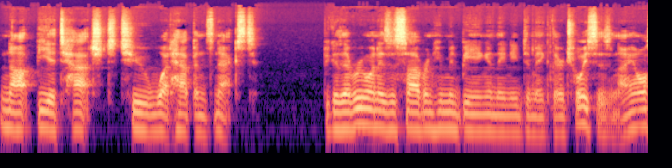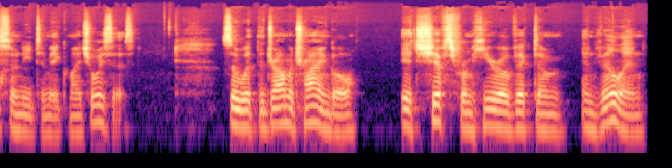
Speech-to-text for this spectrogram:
not be attached to what happens next because everyone is a sovereign human being and they need to make their choices and i also need to make my choices so with the drama triangle it shifts from hero victim and villain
